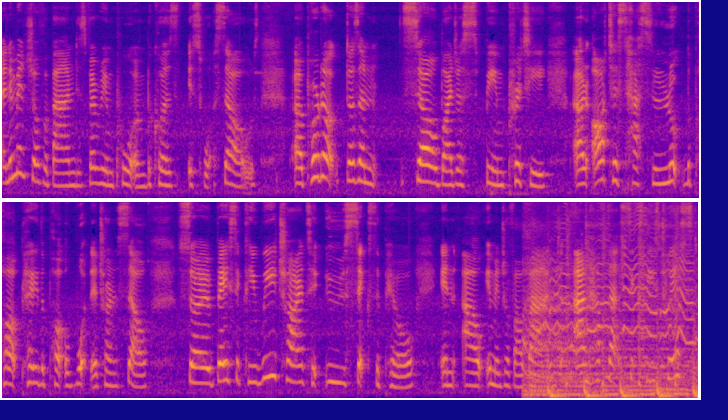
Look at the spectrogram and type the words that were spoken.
an image of a band is very important because it's what sells. A product doesn't sell by just being pretty. An artist has to look the part, play the part of what they're trying to sell. So basically, we try to ooze sex appeal in our image of our band and have that 60s twist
